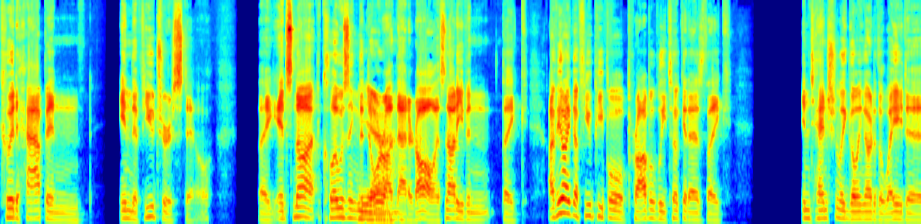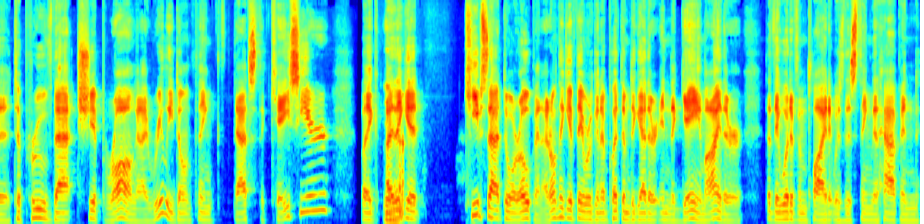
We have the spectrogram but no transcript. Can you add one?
could happen in the future still. Like, it's not closing the door on that at all. It's not even like, I feel like a few people probably took it as like, intentionally going out of the way to to prove that ship wrong and i really don't think that's the case here like i think it keeps that door open i don't think if they were going to put them together in the game either that they would have implied it was this thing that happened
